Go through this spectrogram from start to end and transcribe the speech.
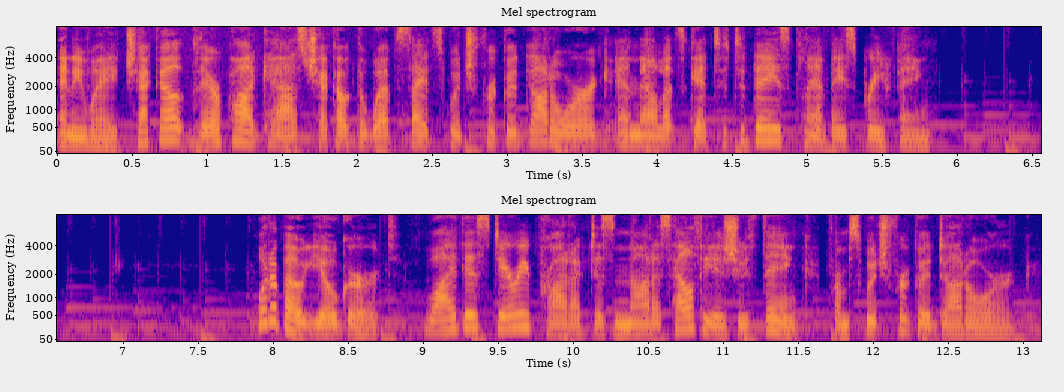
Anyway, check out their podcast, check out the website switchforgood.org, and now let's get to today's plant based briefing. What about yogurt? Why this dairy product is not as healthy as you think from switchforgood.org.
